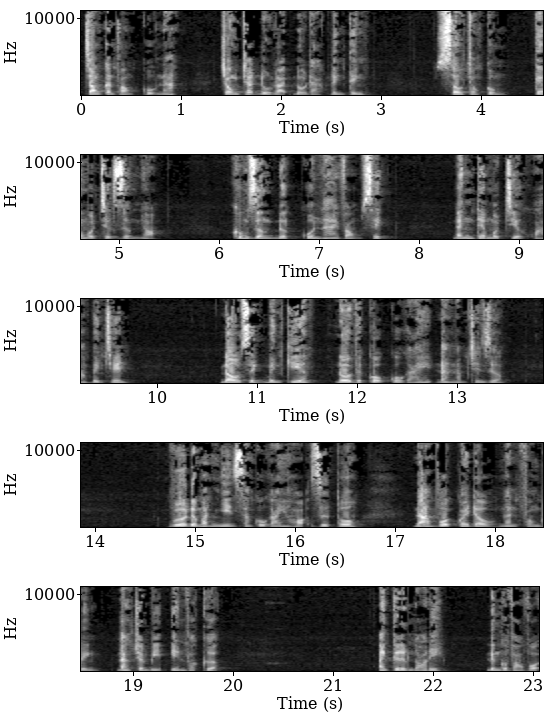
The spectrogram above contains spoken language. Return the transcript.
Trong căn phòng cũ nát, trồng chất đủ loại đồ đạc linh tinh. Sâu trong cùng, kê một chiếc giường nhỏ. Khung giường được cuốn hai vòng xích, đánh thêm một chìa khóa bên trên. Đầu xích bên kia nối với cổ cô gái đang nằm trên giường. Vừa đưa mắt nhìn sang cô gái họ Dư Tô, đã vội quay đầu ngăn Phong Đình đang chuẩn bị tiến vào cửa. Anh cứ đứng đó đi, đừng có vào vội.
